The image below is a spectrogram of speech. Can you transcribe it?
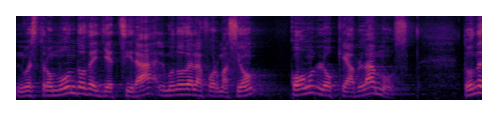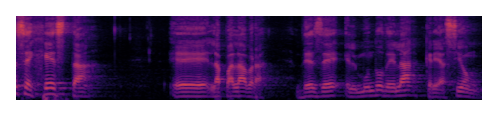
nuestro mundo de Yetzirah, el mundo de la formación, con lo que hablamos. ¿Dónde se gesta eh, la palabra? Desde el mundo de la creación.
